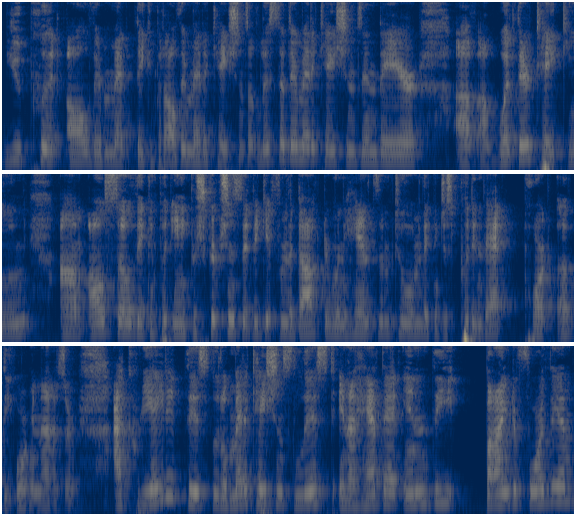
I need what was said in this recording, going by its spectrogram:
you put all their med. They can put all their medications, a list of their medications in there, of, of what they're taking. Um, also, they can put any prescriptions that they get from the doctor when he hands them to them. They can just put in that part of the organizer. I created this little medications list, and I have that in the binder for them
